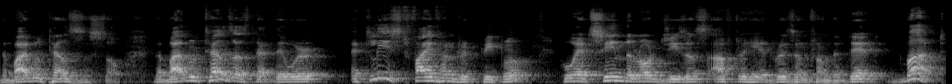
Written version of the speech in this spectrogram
The Bible tells us so. The Bible tells us that there were at least 500 people who had seen the Lord Jesus after he had risen from the dead. But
